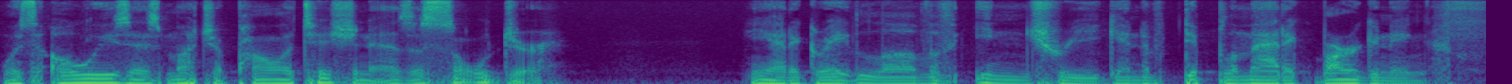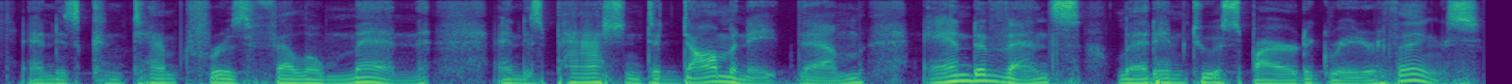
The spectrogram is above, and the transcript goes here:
was always as much a politician as a soldier. He had a great love of intrigue and of diplomatic bargaining, and his contempt for his fellow men and his passion to dominate them and events led him to aspire to greater things.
